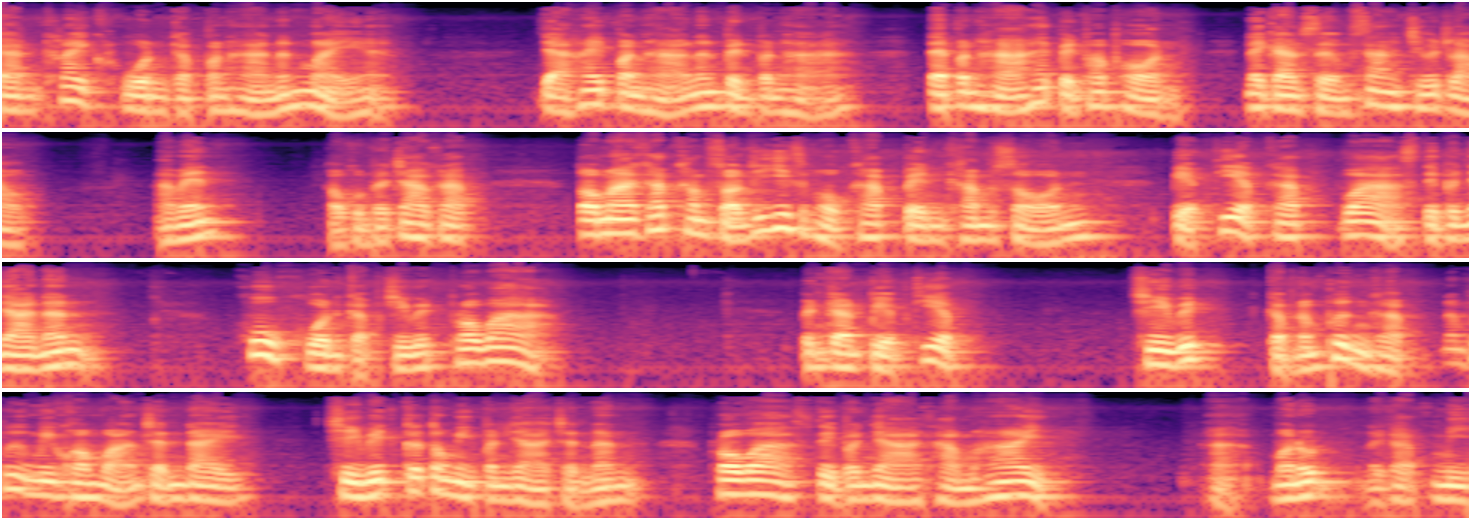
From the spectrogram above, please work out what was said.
การใคร่ครวญกับปัญหานั้นใหม่ฮะอย่าให้ปัญหานั้นเป็นปัญหา แต่ปัญหาให้เป็นพระพรในการเสริมสร้างชีวิตเราอาเมนขอบคุณพระเจ้าครับ ต่อมาครับคำสอนที่ 26 ครับ เป็นคำสอนเปรียบเทียบครับว่าสติปัญญานั้น คู่ควรกับชีวิต เพราะว่า เป็นการเปรียบเทียบชีวิตกับน้ำผึ้งครับ น้ำผึ้งมีความหวานฉันใด ชีวิตก็ต้องมีปัญญาฉันนั้น เพราะว่าสติปัญญาทำให้มนุษย์นะครับมี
